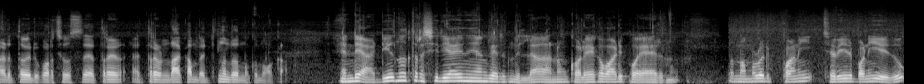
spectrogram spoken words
അടുത്ത ഒരു കുറച്ച് ദിവസത്തെ എത്ര എത്ര ഉണ്ടാക്കാൻ പറ്റുന്നുണ്ടോ നമുക്ക് നോക്കാം. എന്റെ അടിയൊന്നും അത്ര ശരിയായെന്ന് ഞാൻ കരുതുന്നില്ല. കാരണം കൊലയൊക്കെ വാടിപ്പോയായിരുന്നു. അപ്പം നമ്മളൊരു പണി ചെറിയൊരു പണി ചെയ്തു.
